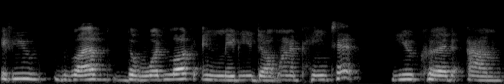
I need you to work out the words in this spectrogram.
If you love the wood look and maybe you don't want to paint it, you could um,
